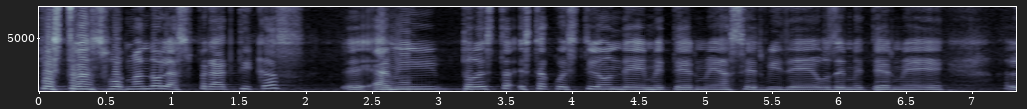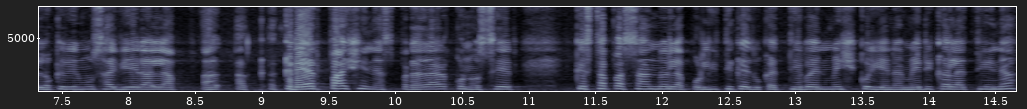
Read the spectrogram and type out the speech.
pues transformando las prácticas. A mí toda esta, esta cuestión de meterme a hacer videos, de meterme lo que vimos ayer a, crear páginas para dar a conocer qué está pasando en la política educativa en México y en América Latina,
